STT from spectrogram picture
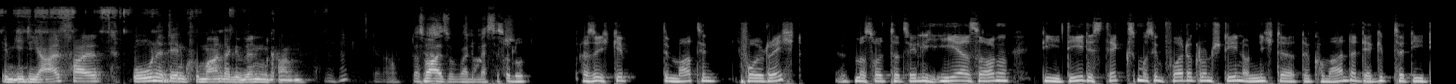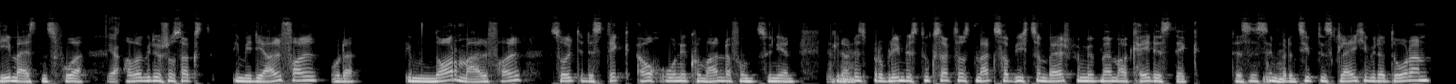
im Idealfall ohne den Commander gewinnen kann. Genau. Das war also meine Message. Absolut. Also ich gebe dem Martin voll recht. Man sollte tatsächlich eher sagen, die Idee des Decks muss im Vordergrund stehen und nicht der, der Commander. Der gibt halt die Idee meistens vor. Ja. Aber wie du schon sagst, im Idealfall oder im Normalfall sollte das Deck auch ohne Commander funktionieren. Mhm. Genau das Problem, das du gesagt hast, Max, habe ich zum Beispiel mit meinem Arcades-Deck. Das ist mhm. im Prinzip das gleiche wie der Doran.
